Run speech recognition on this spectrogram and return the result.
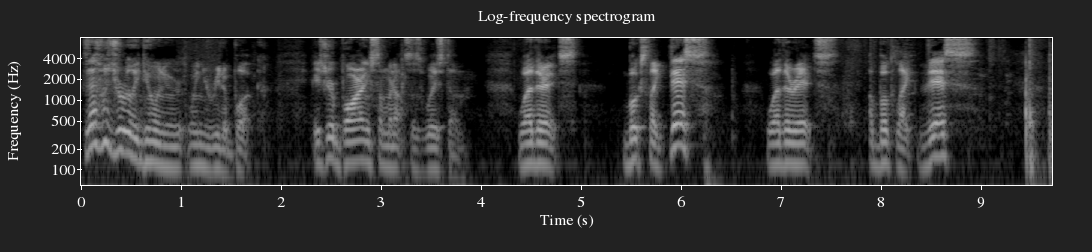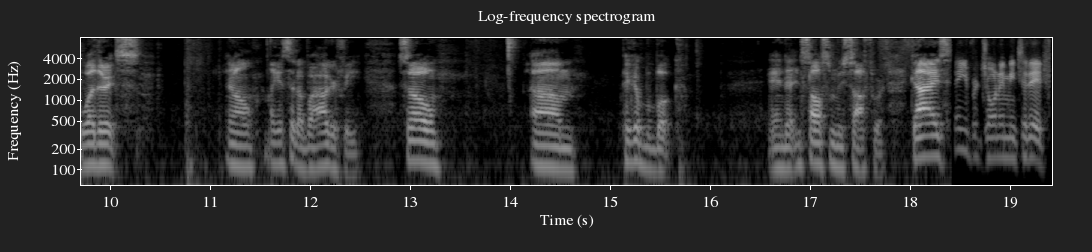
Because that's what you're really doing when you, when you read a book, is you're borrowing someone else's wisdom. Whether it's books like this, whether it's a book like this, whether it's, you know, like I said, a biography. So, um, pick up a book and uh, install some new software. Guys, thank you for joining me today. If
